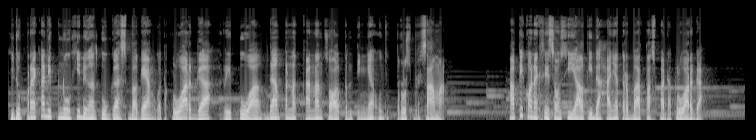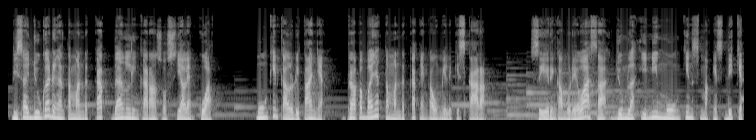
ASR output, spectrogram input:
hidup mereka dipenuhi dengan tugas sebagai anggota keluarga, ritual, dan penekanan soal pentingnya untuk terus bersama. Tapi koneksi sosial tidak hanya terbatas pada keluarga. Bisa juga dengan teman dekat dan lingkaran sosial yang kuat. Mungkin kalau ditanya, berapa banyak teman dekat yang kamu miliki sekarang? Seiring kamu dewasa, jumlah ini mungkin semakin sedikit.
